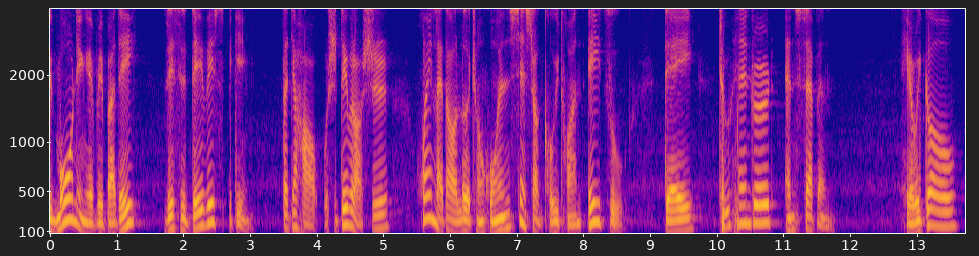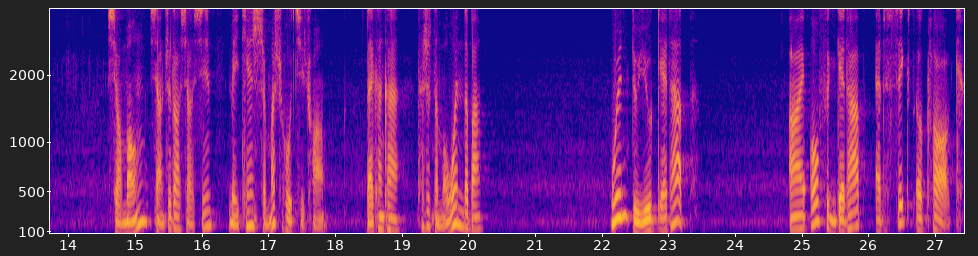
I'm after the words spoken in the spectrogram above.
Good morning, everybody. This is David speaking. 大家好，我是 David 老师，欢迎来到乐成宏恩线上口语团 A 组，Day two hundred and seven. Here we go. 小萌想知道小新每天什么时候起床，来看看他是怎么问的吧。When do you get up? I often get up at six o'clock.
